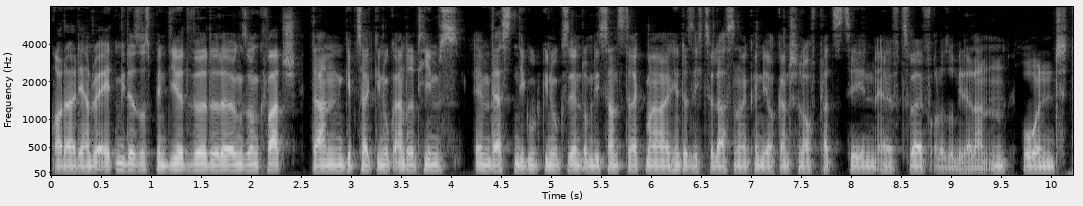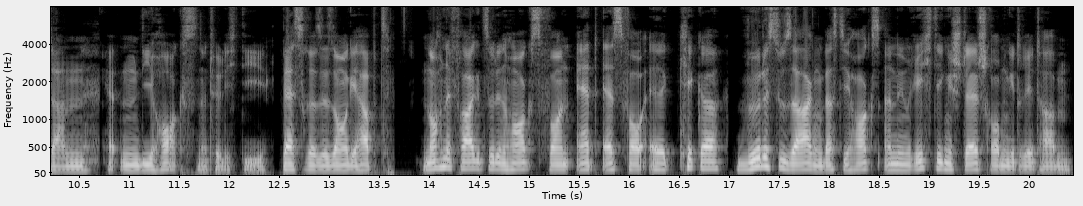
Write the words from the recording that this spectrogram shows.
oder der Andrew Ayton wieder suspendiert wird oder irgend so ein Quatsch, dann gibt's halt genug andere Teams im Westen, die gut genug sind, um die Suns direkt mal hinter sich zu lassen. Dann können die auch ganz schnell auf Platz 10, 11, 12 oder so wieder landen. Und dann hätten die Hawks natürlich die bessere Saison gehabt. Noch eine Frage zu den Hawks von SVL Kicker. Würdest du sagen, dass die Hawks an den richtigen Stellschrauben gedreht haben?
